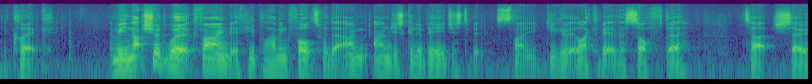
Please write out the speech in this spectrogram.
the click. I mean, that should work fine, but if people are having faults with it, I'm, I'm just going to be just a bit slightly, you give it like a bit of a softer touch. So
